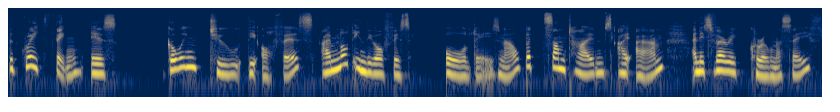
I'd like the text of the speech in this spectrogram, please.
the great thing is going to the office. I'm not in the office all days now, but sometimes I am, and it's very corona safe.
